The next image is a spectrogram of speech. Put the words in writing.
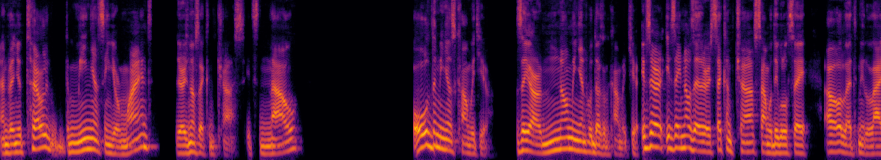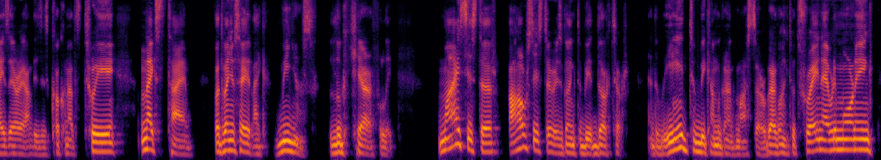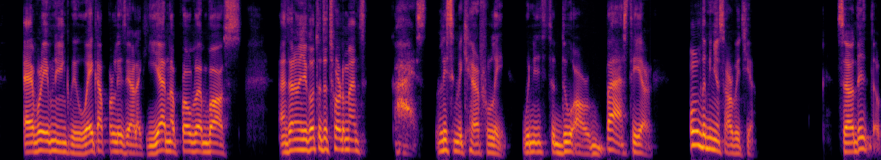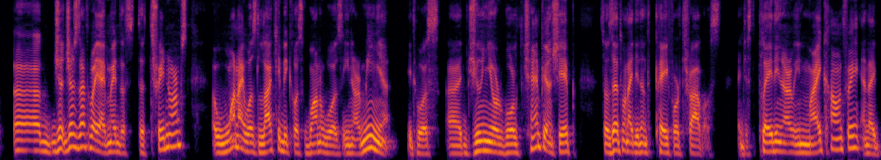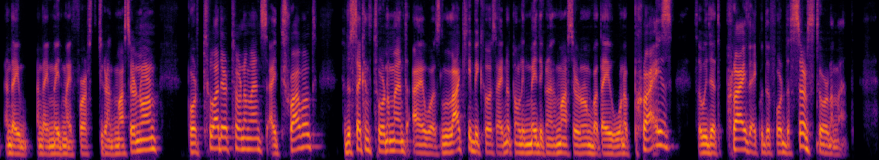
And when you tell the minions in your mind, there is no second chance. It's now. All the minions come with you. There are no minion who doesn't come with you. If they if they know that there is second chance, somebody will say, "Oh, let me lie there under this coconut tree next time." But when you say like minions, look carefully. My sister, our sister, is going to be a doctor, and we need to become a grandmaster. We are going to train every morning every evening we wake up early they're like yeah no problem boss and then when you go to the tournament guys listen me carefully we need to do our best here all the minions are with you so uh, ju- just that way i made the, the three norms uh, one i was lucky because one was in armenia it was a junior world championship so that one i didn't pay for travels i just played in, in my country and i and i and i made my first grandmaster norm for two other tournaments, I traveled. To the second tournament, I was lucky because I not only made the Grandmaster norm, but I won a prize. So with that prize, I could afford the third tournament.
